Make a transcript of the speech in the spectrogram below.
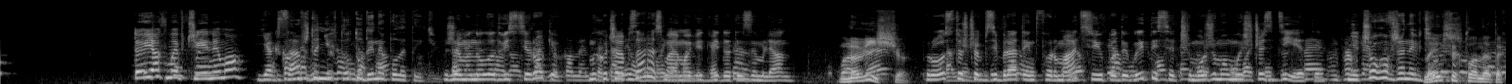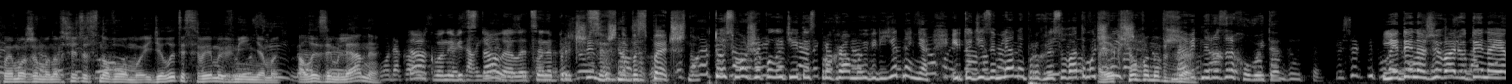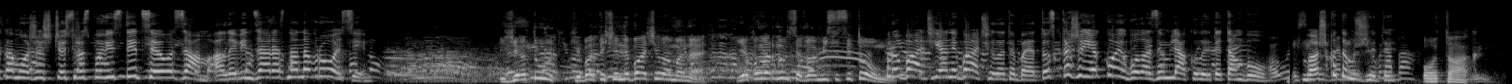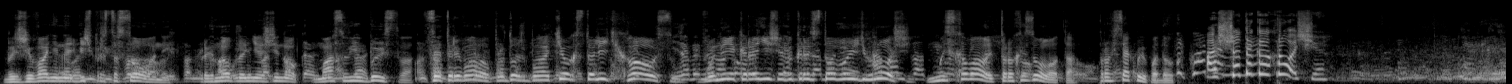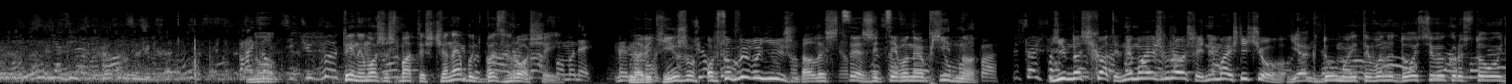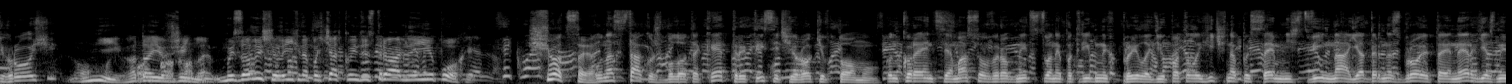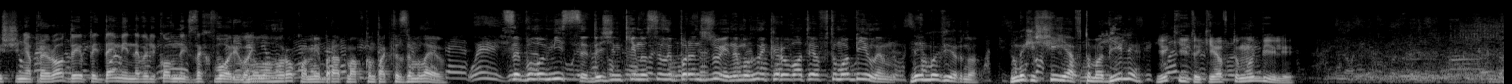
То як ми вчинимо? Як завжди, ніхто туди не полетить. Вже минуло 200 років. Ми хоча б зараз маємо відвідати землян. Навіщо? Просто щоб зібрати інформацію, подивитися, чи можемо ми щось діяти. Нічого вже не На вдієш. інших планетах ми можемо навчитись новому і ділитися своїми вміннями. Але земляни Так, вони відстали, але це не причина. Це ж небезпечно. Хтось може полетіти з програмою від'єднання, і тоді земляни прогресуватимуть а якщо вони вже Навіть не розраховуйте. Єдина жива людина, яка може щось розповісти, це Озам, але він зараз на Наврозі. Я тут. Хіба ти ще не бачила мене? Я повернувся два місяці тому. Пробач, я не бачила тебе. То скажи, якою була земля, коли ти там був? Важко там жити. Отак. Виживання найбільш пристосованих, пригноблення жінок, масові вбивства. Це тривало впродовж багатьох століть хаосу. Вони, як і раніше, використовують гроші. Ми сховали трохи золота. Про всяк випадок. А що таке гроші? Ну, ти не можеш мати щонебудь без грошей. Навіть їжу? Особливо їжу. Але ж це життєво необхідно. Їм начхати, не маєш грошей, не маєш нічого. Як думаєте, вони досі використовують гроші? Ні, гадаю, вже ні. Ми залишили їх на початку індустріальної епохи. Що це? У нас також було таке три тисячі років тому. Конкуренція, масове виробництво непотрібних приладів, патологічна писемність, війна, ядерна зброя та енергія, знищення природи, епідемії невиліковних захворювань. Минулого року мій брат мав контакти з землею. Це було місце, де жінки носили паранджу і не могли керувати автомобілем. Неймовірно. В них іще є автомобілі? Які такі автомобілі?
